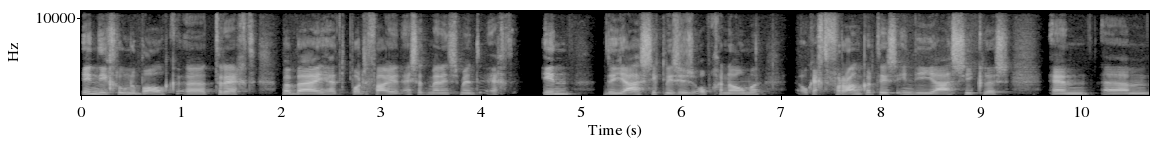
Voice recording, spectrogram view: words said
in die groene balk uh, terecht, waarbij het portefeuille en asset management echt in de jaarcyclus is opgenomen ook echt verankerd is in die jaarcyclus. En ehm,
